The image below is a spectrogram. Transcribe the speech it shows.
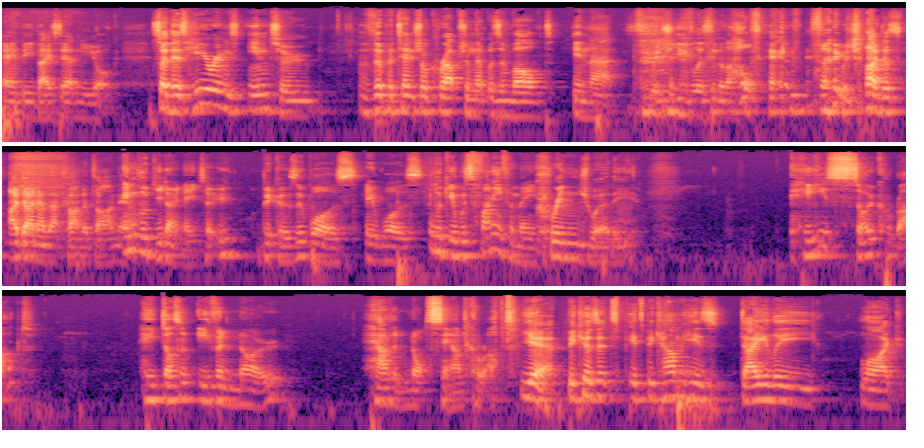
and be based out in New York. So there's hearings into the potential corruption that was involved in that, which you've listened to the whole thing. So- which I just I don't have that kind of time now. and look, you don't need to because it was. It was. Look, it was funny for me. Cringeworthy. He is so corrupt. He doesn't even know how to not sound corrupt. Yeah, because it's it's become his daily like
